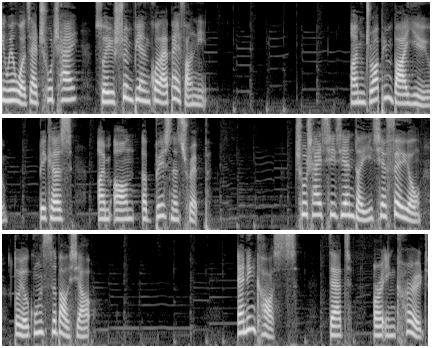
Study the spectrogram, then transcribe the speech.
因为我在出差，所以顺便过来拜访你。I'm dropping by you because I'm on a business trip. 出差期间的一切费用都由公司报销。Any costs that are incurred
